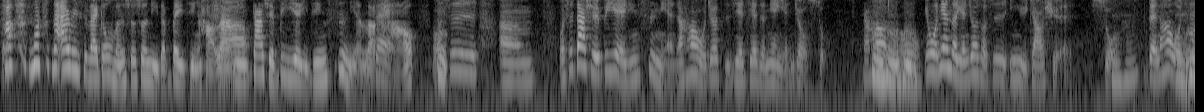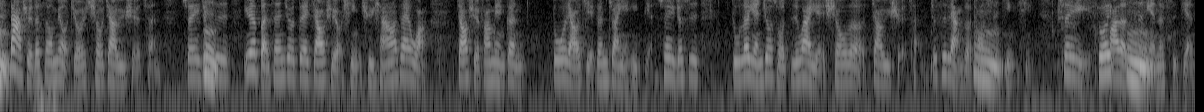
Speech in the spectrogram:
好，那那 Iris 来跟我们说说你的背景好了。好，你大学毕业已经四年了。对，好，我是嗯，我是大学毕业已经四年，然后我就直接接着念研究所。然后，因为我念的研究所是英语教学所，嗯、对，然后我是大学的时候没有就修教育学程，所以就是因为本身就对教学有兴趣，想要再往。教学方面更多了解、更钻研一点，所以就是读了研究所之外，也修了教育学程，就是两个同时进行，嗯、所以花了四年的时间。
